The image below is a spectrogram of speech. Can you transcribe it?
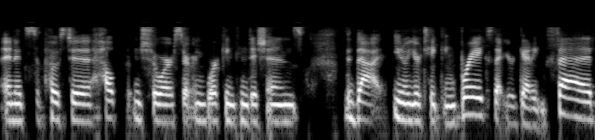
and it's supposed to help ensure certain working conditions that, you know, you're taking breaks, that you're getting fed.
